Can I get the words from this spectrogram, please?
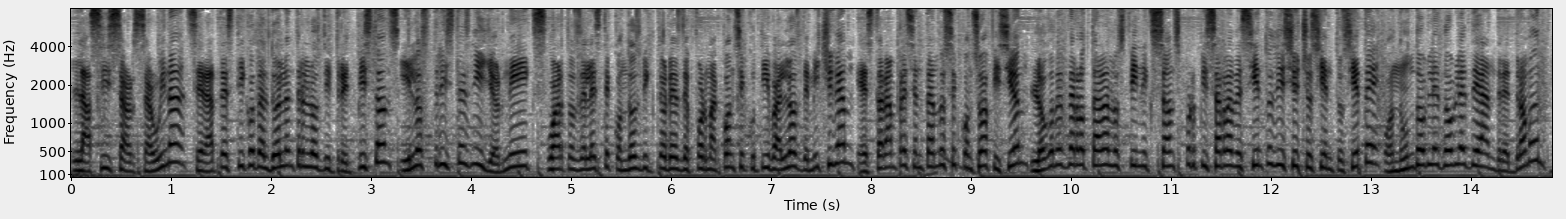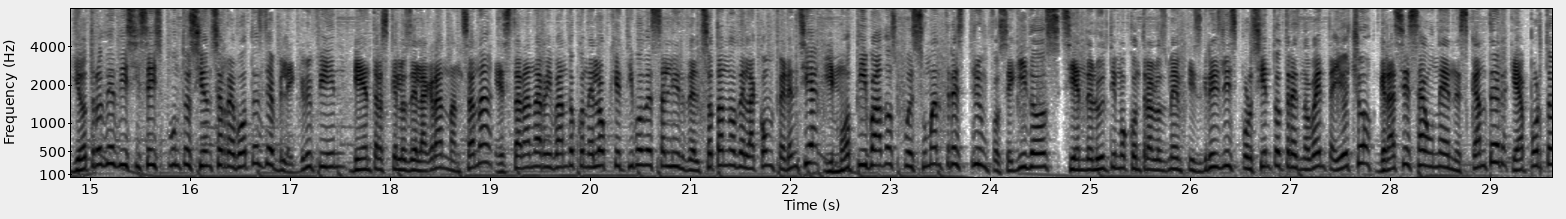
La Caesars Arena será testigo del duelo entre los Detroit Pistons y los tristes New York Knicks. Cuartos del Este con dos victorias de forma consecutiva, los de Michigan estarán presentándose con su afición luego de derrotar a los Phoenix Suns por pizarra de 118-107 con un doble doble de Andre Drummond y otro de 16 puntos y 11 rebotes de Blake Griffin, mientras que los de la Gran Manzana estarán arribando con el objetivo de salir del sótano de la conferencia y motivados pues suman tres triunfos seguidos, siendo el último contra los Memphis Grizzlies por 103-98 gracias a un Enes Kanter que aportó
